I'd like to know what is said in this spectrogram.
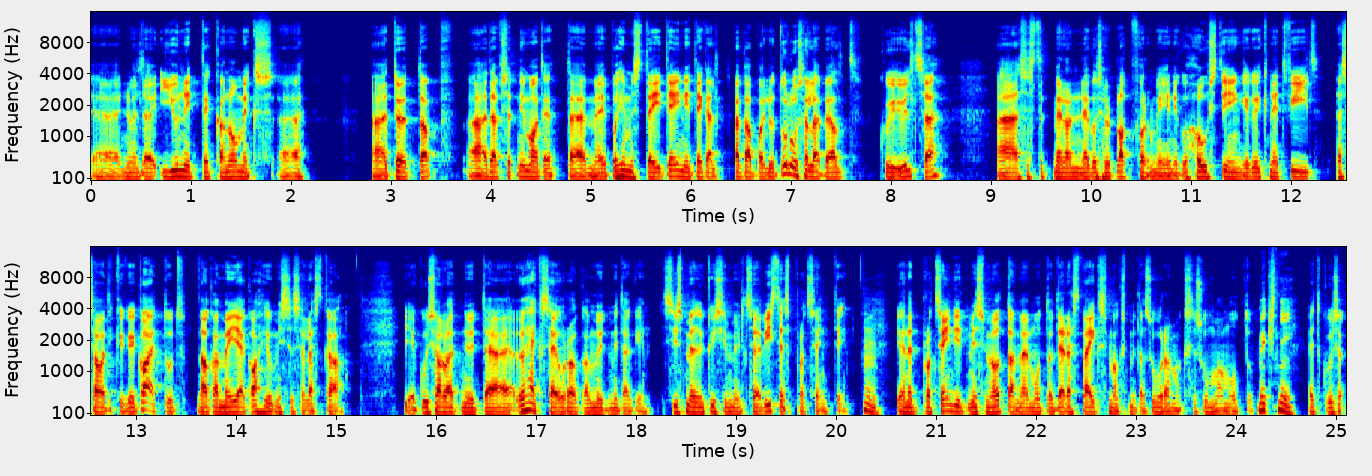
äh, nii-öelda unit economics äh, äh, töötab äh, täpselt niimoodi, et äh, me põhimõtteliselt ei teeni tegelikult väga palju tulu selle pealt, kui üldse äh,. sest et meil on nagu selle platvormi nagu hosting ja kõik need feed saavad ikkagi kaetud, aga me ei jää kahjumisse sellest ka ja kui sa oled nüüd äh, üheksa euroga müüd midagi, siis me küsime üldse viisteist protsenti hmm.. ja need protsendid, mis me võtame, muutuvad järjest väiksemaks, mida suuremaks see summa muutub. miks nii? et kui sa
